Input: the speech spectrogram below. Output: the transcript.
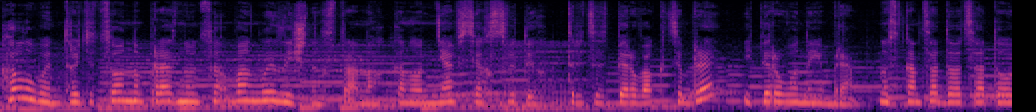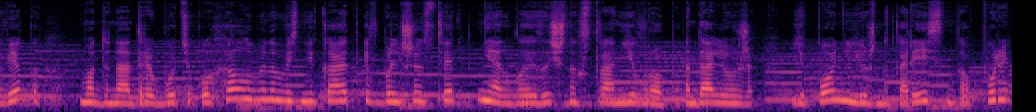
Хэллоуин традиционно празднуется в англоязычных странах канун Дня всех святых 31 октября и 1 ноября. Но с конца 20 века мода на атрибутику Хэллоуина возникает и в большинстве неанглоязычных стран Европы, а далее уже в Японии, Южной Корее, Сингапуре,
